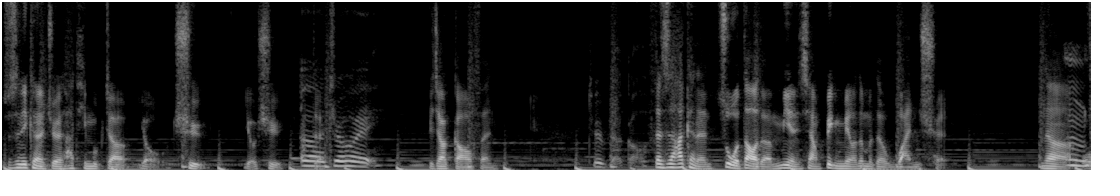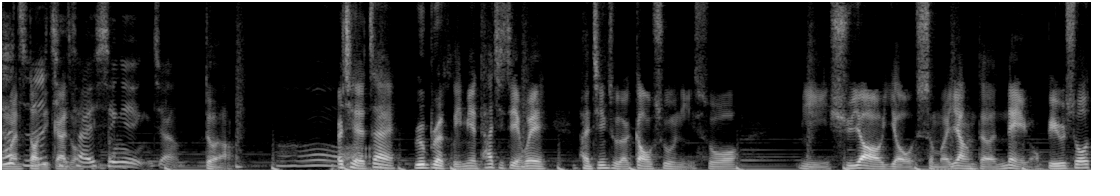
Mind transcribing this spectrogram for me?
就是你可能觉得它题目比较有趣，有趣，对嗯，就会比较高分，就会比较高分。但是他可能做到的面向并没有那么的完全。那嗯，我们到底该怎么新断？颖这样。对啊，哦，而且在 rubric 里面，它其实也会很清楚的告诉你说，你需要有什么样的内容，比如说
